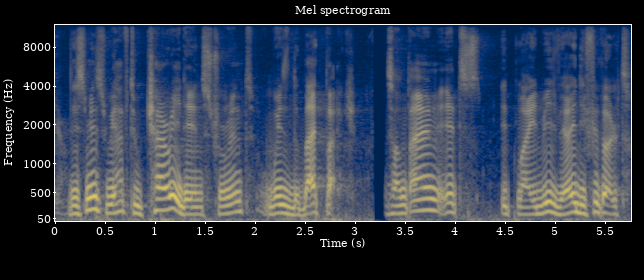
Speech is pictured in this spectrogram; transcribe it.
Yeah. This means we have to carry the instrument with the backpack. Sometimes it's, it might be very difficult,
